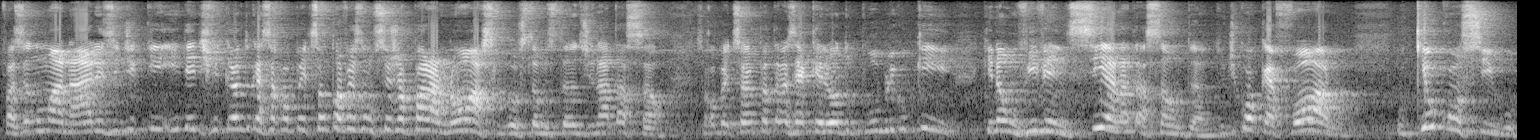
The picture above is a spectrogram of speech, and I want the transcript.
fazendo uma análise de que identificando que essa competição talvez não seja para nós que gostamos tanto de natação. Essa competição é para trazer aquele outro público que, que não vivencia a natação tanto. De qualquer forma, o que eu consigo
